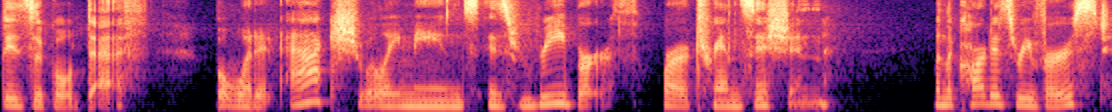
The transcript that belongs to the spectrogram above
physical death, but what it actually means is rebirth or a transition. When the card is reversed,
